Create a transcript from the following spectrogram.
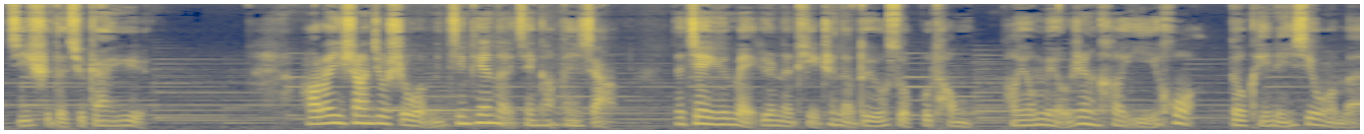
及时的去干预。好了，以上就是我们今天的健康分享。那鉴于每个人的体质呢都有所不同，朋友们有任何疑惑都可以联系我们。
